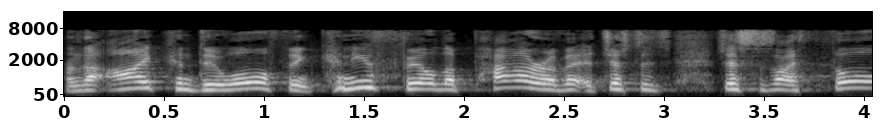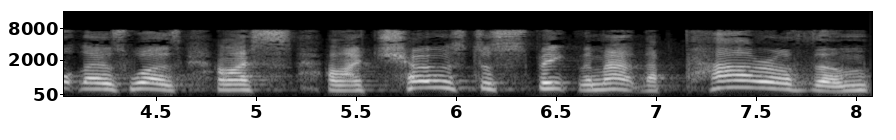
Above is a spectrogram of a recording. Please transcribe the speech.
and that I can do all things. Can you feel the power of it? Just as, just as I thought those words and I, and I chose to speak them out, the power of them,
